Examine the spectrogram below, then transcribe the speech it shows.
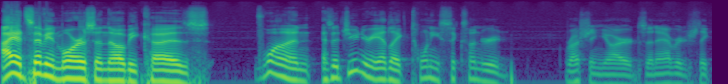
I had Sevion Morrison though because one, as a junior, he had like 2,600 rushing yards and averaged like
